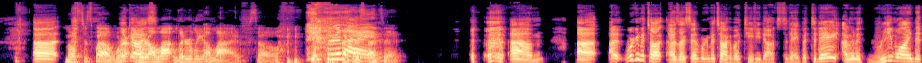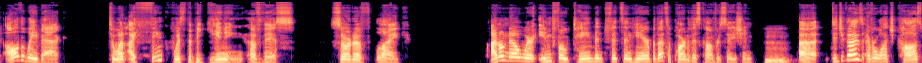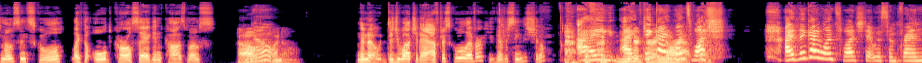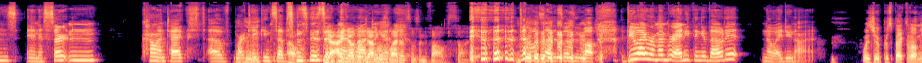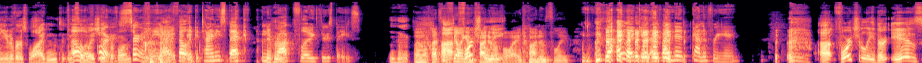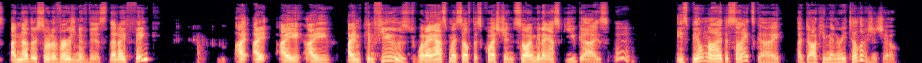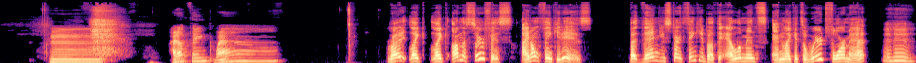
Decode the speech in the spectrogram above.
Uh, Most as well. We're guys- we're a lot literally alive. So We're I guess alive. that's it. um, uh, I, we're going to talk, as I said, we're going to talk about TV docs today, but today I'm going to rewind it all the way back to what I think was the beginning of this sort of like, I don't know where infotainment fits in here, but that's a part of this conversation. Hmm. Uh, did you guys ever watch Cosmos in school? Like the old Carl Sagan Cosmos? Oh No. no no. No, no. Did you watch it after school ever? You've never seen the show? I I think I once after. watched. I think I once watched it with some friends in a certain context of partaking Oh. substances. Yeah, and I know the devil's it. lettuce was involved, son. the devil's lettuce was involved. Do I remember anything about it? No, I do not. Was your perspective on the universe widened in oh, some way, of shape, or form? certainly. Yeah, I, think felt it- like a tiny speck on a Mhm. rock floating through space. Mhm. Oh, that's a Uh, feeling I'm trying to avoid, honestly. I like it. I find it kind of freeing. Uh, fortunately, there is another sort of version of this that I think I I I I I'm confused when I ask myself this question. So I'm going to ask you guys: Mm. Is Bill Nye the Science Guy a documentary television show? Hmm. I don't think. Well, Right? Like like on the surface, I don't think it is. But then you start thinking about the elements, and like it's a weird format. Mm-hmm.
